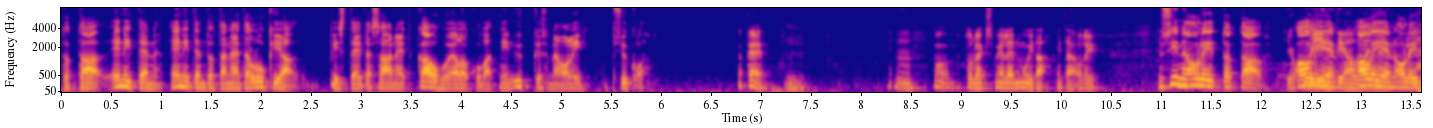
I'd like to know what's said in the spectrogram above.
tota, eniten, eniten tota, näitä lukijapisteitä saaneet kauhuelokuvat, niin ykkösenä oli Psyko. Okei. Okay. Mm. Tuleeko mieleen muita, mitä oli? No siinä oli tota, Joku Alien. Alien oli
